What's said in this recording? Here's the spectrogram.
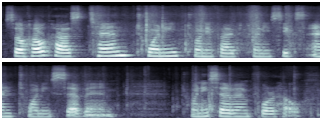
So health has 10, 20, 25, 26, and 27. 27 for health.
